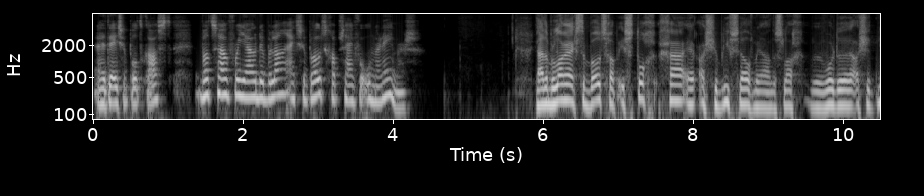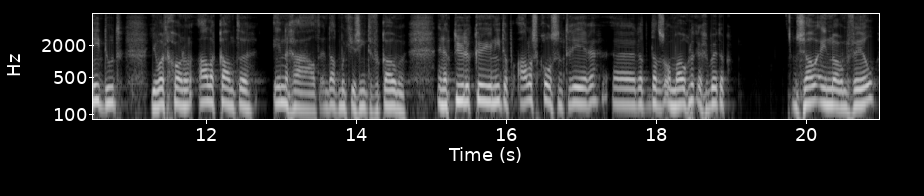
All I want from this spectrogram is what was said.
uh, deze podcast. Wat zou voor jou de belangrijkste boodschap zijn voor ondernemers? Ja, de belangrijkste boodschap is toch: ga er alsjeblieft zelf mee aan de slag. We worden, als je het niet doet, je wordt gewoon aan alle kanten ingehaald. En dat moet je zien te voorkomen. En natuurlijk kun je niet op alles concentreren. Uh, dat, dat is onmogelijk. Er gebeurt ook zo enorm veel.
